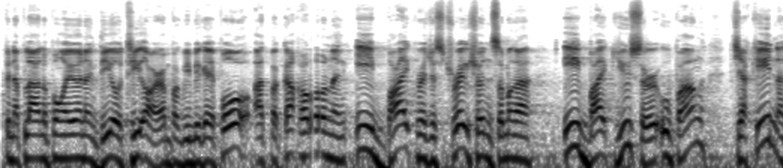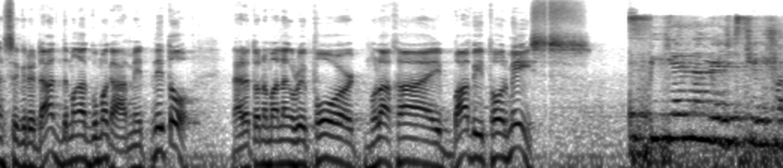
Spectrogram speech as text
Pinaplano po ngayon ng DOTR ang pagbibigay po at pagkakaroon ng e-bike registration sa mga e-bike user upang tiyakin ang seguridad ng mga gumagamit nito. Narito naman ang report mula kay Bobby Tormes. Bigyan ng registration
